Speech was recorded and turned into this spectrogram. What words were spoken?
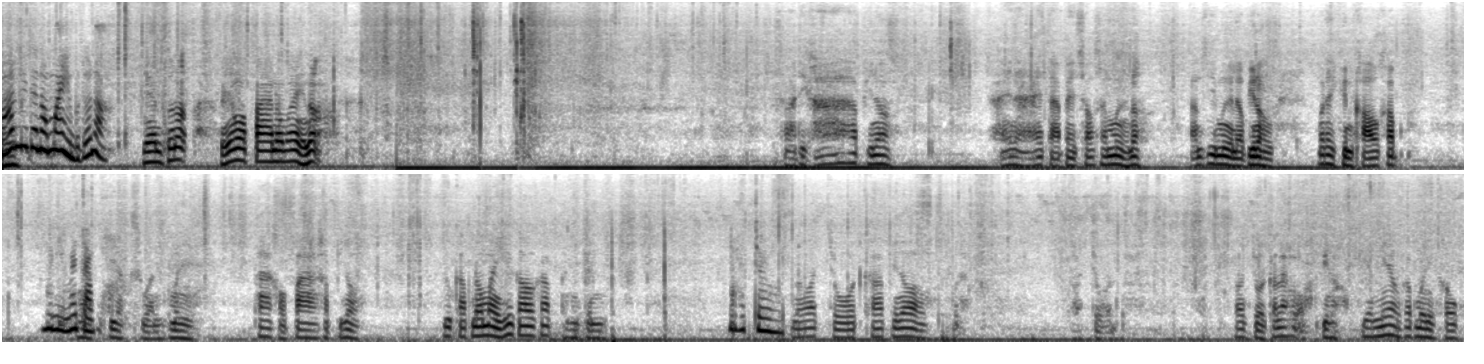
บ้านมีแต่น้องใหม่หมดแล้วน่ะเนียนตัวเนาะเป็นยังว่าปลาเนาะไม่เนาะสวัสดีครับพี่น้องหายหนาหายตาไปสองสามมือเนาะสามสี่มือแล้วพี่น้องไม่ได้ขึ้นเขาครับวันนี้มาจับเกียกสวนมือผ้าเขาปลาครับพี่น้องอยู่กับน้องใหม่คือเก่าครับ อันนี้เป็นนอจุดนอโจดครับพี่น้องนอโจด นอโจดกำลังออกพี่น้องเยี่ยมแนวครับมือนี้เขาโค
